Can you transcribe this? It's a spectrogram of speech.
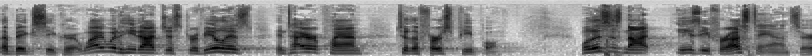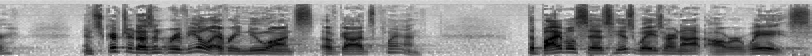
a big secret? Why would He not just reveal His entire plan to the first people? Well, this is not easy for us to answer, and Scripture doesn't reveal every nuance of God's plan. The Bible says His ways are not our ways.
